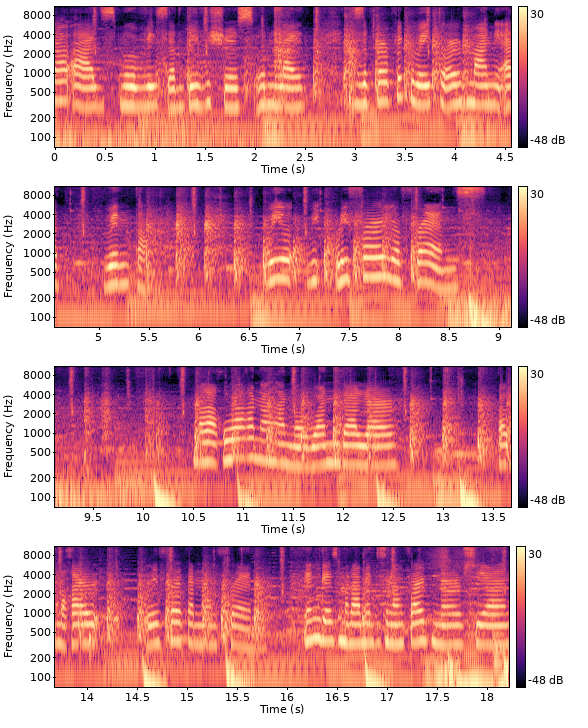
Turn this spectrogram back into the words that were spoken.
Commercial ads, movies, and TV shows online is the perfect way to earn money at Winta. We, we, refer your friends. Makakuha ka ng ano, $1 pag maka-refer ka ng friend. Yan guys, marami din silang partners. Yan.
